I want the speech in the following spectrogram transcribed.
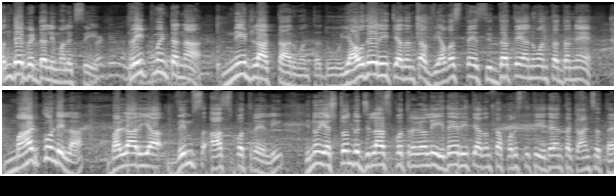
ಒಂದೇ ಬೆಡ್ ಅಲ್ಲಿ ಮಲಗಿಸಿ ಟ್ರೀಟ್ಮೆಂಟ್ ಅನ್ನ ನೀಡಲಾಗ್ತಾ ಇರುವಂಥದ್ದು. ಯಾವುದೇ ರೀತಿಯಾದಂಥ ವ್ಯವಸ್ಥೆ, ಸಿದ್ಧತೆ ಅನ್ನುವಂಥದ್ದನ್ನೇ ಮಾಡಿಕೊಂಡಿಲ್ಲ. ಬಳ್ಳಾರಿಯ ವಿಮ್ಸ್ ಆಸ್ಪತ್ರೆಯಲ್ಲಿ ಇನ್ನು ಎಷ್ಟೊಂದು ಜಿಲ್ಲಾಸ್ಪತ್ರೆಗಳಲ್ಲಿ ಇದೇ ರೀತಿಯಾದಂಥ ಪರಿಸ್ಥಿತಿ ಇದೆ ಅಂತ ಕಾಣಿಸುತ್ತೆ.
